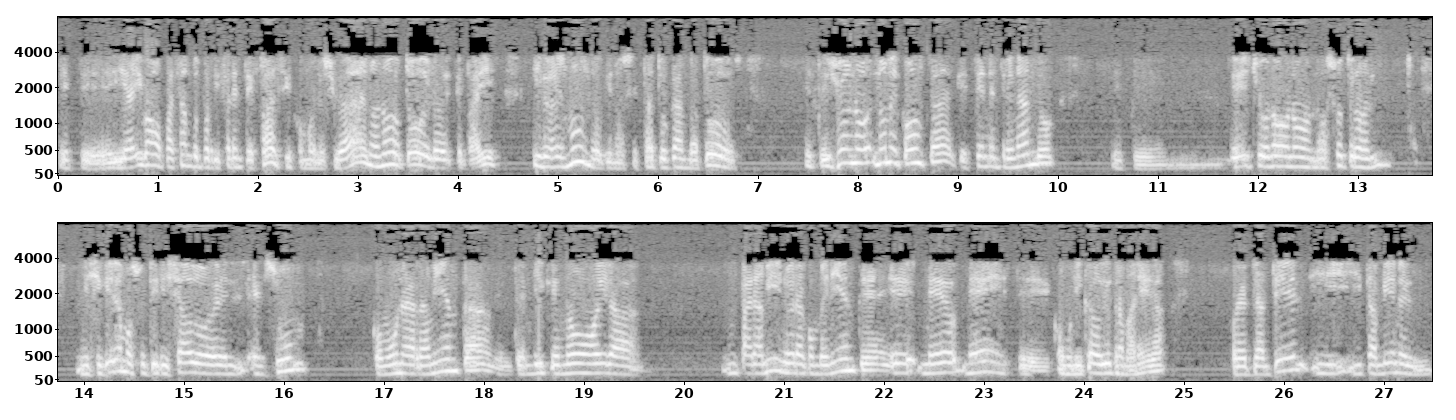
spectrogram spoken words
Este, y ahí vamos pasando por diferentes fases, como los ciudadanos, ¿no? Todos los de este país y los del mundo, que nos está tocando a todos. Este, yo no, no me consta que estén entrenando, este, de hecho, no, no, nosotros ni siquiera hemos utilizado el, el Zoom como una herramienta, entendí que no era, para mí no era conveniente, eh, me, he este, comunicado de otra manera con el plantel y, también el,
